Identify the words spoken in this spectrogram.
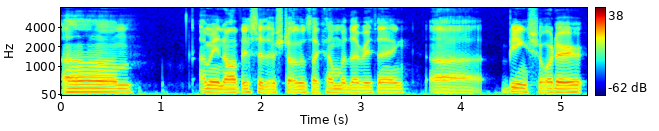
Um, I mean, obviously there's struggles that come with everything. Uh, being shorter,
